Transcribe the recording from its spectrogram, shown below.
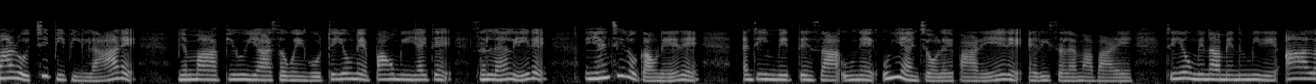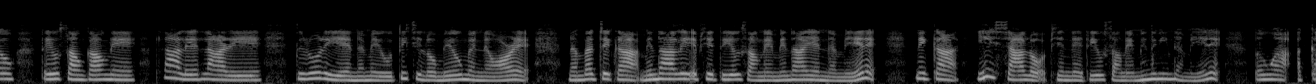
မတို့ ကြည့်ပြီးပြီလားတဲ့။မြန်မာပျူရာဇဝင်ကို တရုတ်နဲ့ပေါင်းပြီး ရိုက်တဲ့ဇာတ်လမ်းလေ။ အရမ်းကြည့်လို့ကောင်းတယ်တဲ့ အန်တီမေသင်ဇာဦးနဲ့ ဦးရန်ကျော်လည်းပါတယ်တဲ့။အဲဒီဇာတ်လမ်းမှာပါတယ်။တရုတ်မင်းသားမင်းသမီးတွေအားလုံး သရုပ်ဆောင်ကောင်းတယ်။လှလည်းလှတယ်။သူတို့တွေရဲ့နာမည်ကို သိချင်လို့ မေးဦးမယ်နော်တဲ့။နံပါတ် က မင်းသားလေးအဖြစ် သရုပ်ဆောင်တဲ့ မင်းသားရဲ့နာမည်တဲ့။က ရစ်ရှားလော်အဖြစ်သရုပ်ဆောင်တဲ့ မင်းသမီးနာမည်တဲ့။က အက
